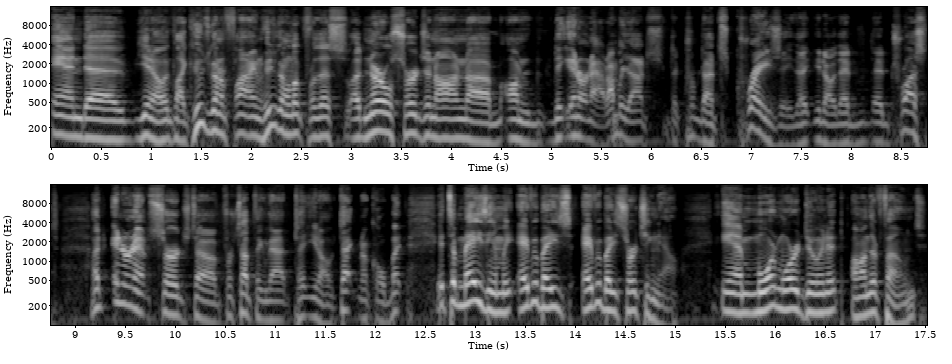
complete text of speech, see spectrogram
And uh, you know, like who's going to find who's going to look for this a neurosurgeon on um, on the internet? I mean, that's that's crazy. That you know that that trust an internet search to, for something that you know technical. But it's amazing. I mean, everybody's everybody's searching now, and more and more are doing it on their phones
